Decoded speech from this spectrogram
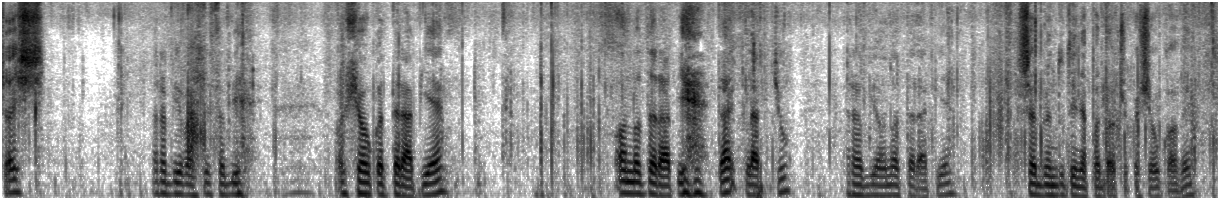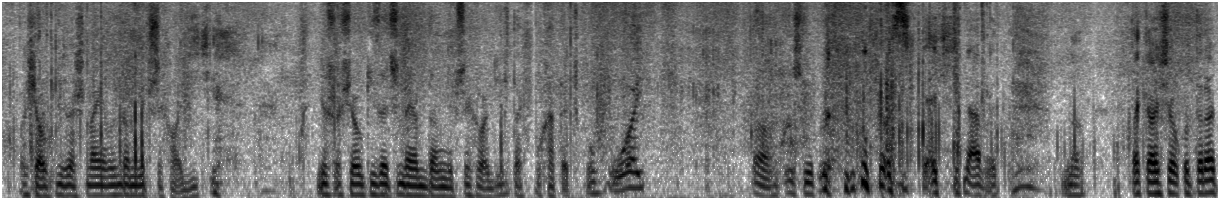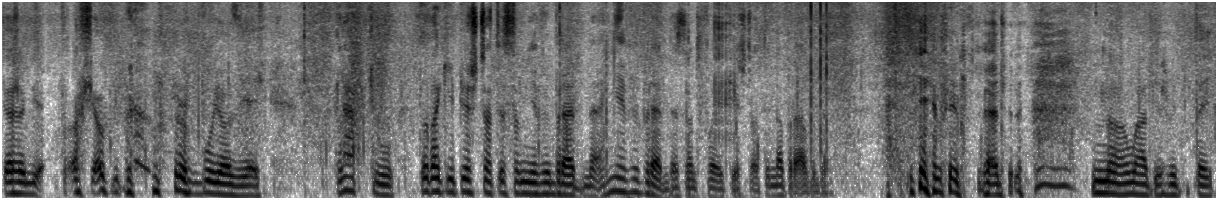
Cześć. Robię właśnie sobie osiołkoterapię. Onoterapię, tak, Klapciu? Robię onoterapię. Szedłem tutaj na padoczek osiołkowy. Osiołki zaczynają do mnie przychodzić. Już osiołki zaczynają do mnie przychodzić, tak puchateczku. Oj! O, już mnie zjeść nawet. No, taka osiołkoterapia, że mnie osiołki próbują zjeść. Klapciu, to takie pieszczoty są niewybredne. Niewybredne są twoje pieszczoty, naprawdę. Niewybredne. No, łapiesz mnie tutaj.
